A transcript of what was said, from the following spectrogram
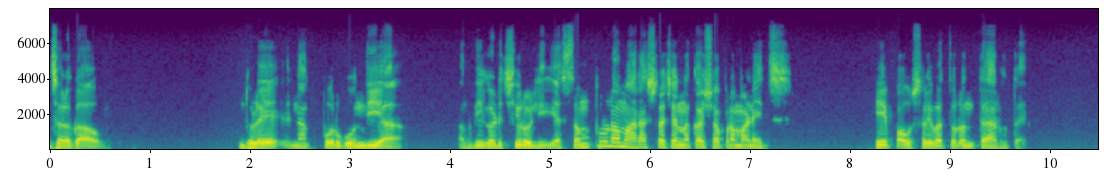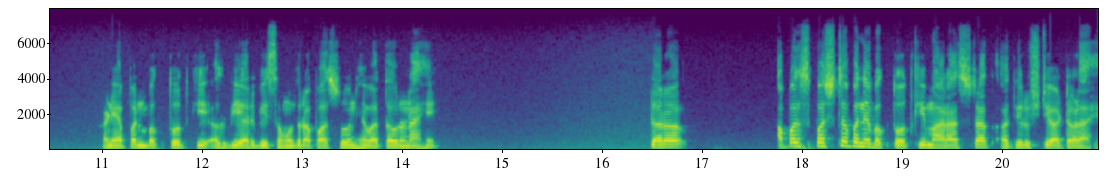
जळगाव धुळे नागपूर गोंदिया अगदी गडचिरोली या संपूर्ण महाराष्ट्राच्या नकाशाप्रमाणेच हे पावसाळी वातावरण तयार होत आहे. आणि आपण बघतो की अगदी अरबी समुद्रापासून हे वातावरण आहे. तर आपण स्पष्टपणे बघतो की महाराष्ट्रात अतिवृष्टी अटळ आहे.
